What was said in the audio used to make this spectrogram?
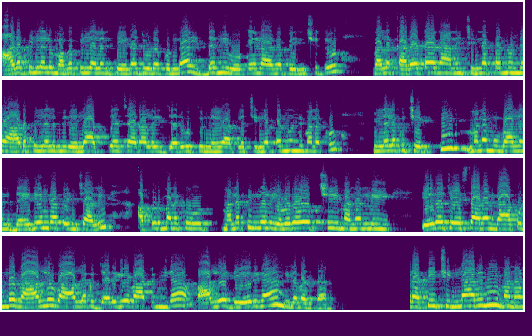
ఆడపిల్లలు మగపిల్లలను తేడా చూడకుండా ఇద్దరిని ఒకేలాగా పెంచుతూ వాళ్ళ కరాటా కానీ చిన్నప్పటి నుండి ఆడపిల్లల మీద ఎలా అత్యాచారాలు జరుగుతున్నాయో అట్లా చిన్నప్పటి నుండి మనకు పిల్లలకు చెప్పి మనము వాళ్ళని ధైర్యంగా పెంచాలి. అప్పుడు మనకు మన పిల్లలు ఎవరో వచ్చి మనల్ని ఏదో చేస్తారని కాకుండా వాళ్ళు వాళ్ళకు జరిగే వాటి మీద వాళ్ళే డేరుగా నిలబడతారు. ప్రతి చిన్నారిని మనం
